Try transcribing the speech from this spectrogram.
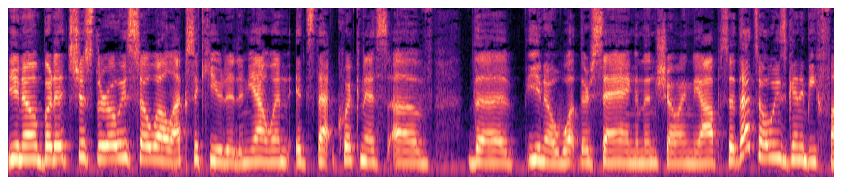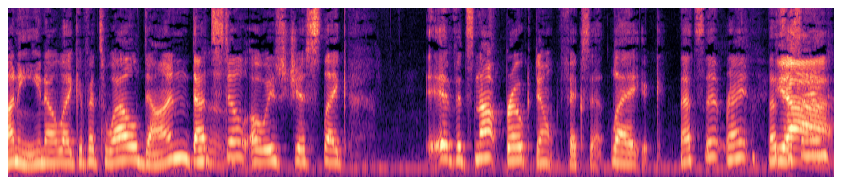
you know, but it's just they're always so well executed. And yeah, when it's that quickness of the, you know, what they're saying and then showing the opposite, that's always going to be funny. You know, like if it's well done, that's mm-hmm. still always just like, if it's not broke, don't fix it. Like, that's it, right? That's Yeah.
